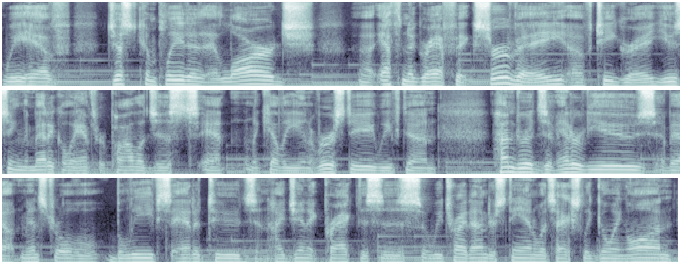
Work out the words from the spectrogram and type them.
We have just completed a large uh, ethnographic survey of Tigray using the medical anthropologists at Mekelle University. We've done hundreds of interviews about menstrual beliefs, attitudes, and hygienic practices. So we try to understand what's actually going on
